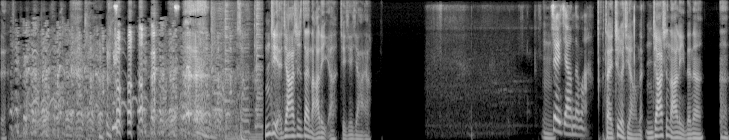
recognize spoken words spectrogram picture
的。你姐家是在哪里呀？姐姐家呀？嗯，浙江的嘛。在浙江的，你家是哪里的呢？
